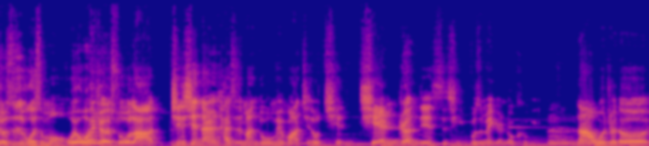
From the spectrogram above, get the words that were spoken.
就是为什么我我会觉得说啦，其实现代人还是蛮多没有办法接受前前任这件事情，不是每个人都可以。嗯，那我觉得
